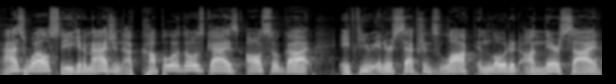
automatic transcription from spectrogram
as well. So you can imagine a couple of those guys also got a few interceptions locked and loaded on their side.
